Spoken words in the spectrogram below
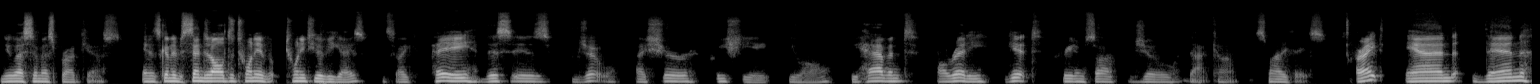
New SMS broadcast. And it's going to send it all to 20 of 22 of you guys. It's like, hey, this is Joe. I sure appreciate you all. If you haven't already, get freedomsoftjoe.com. Smiley face. All right. And then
